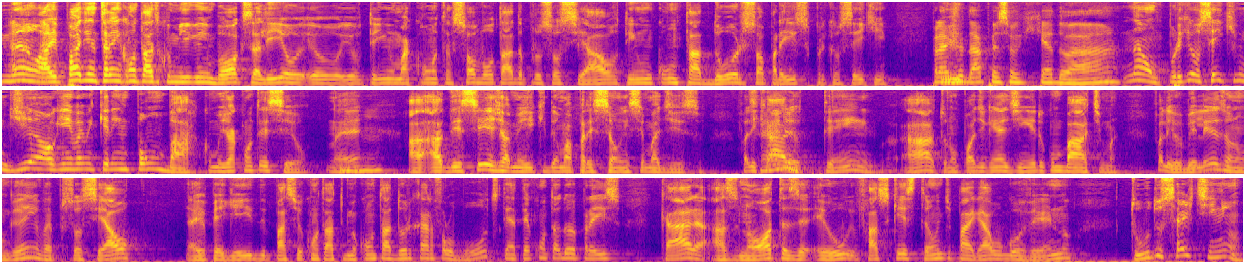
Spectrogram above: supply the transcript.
Não, aí pode entrar em contato comigo em inbox ali. Eu, eu, eu tenho uma conta só voltada para o social, tenho um contador só para isso, porque eu sei que. Pra ajudar a pessoa que quer doar. Não, porque eu sei que um dia alguém vai me querer empombar, como já aconteceu, né? Uhum. A, a DC já meio que deu uma pressão em cima disso. Falei, Sério? cara, eu tenho. Ah, tu não pode ganhar dinheiro com Batman. Falei, eu, beleza, eu não ganho, vai pro social. Aí eu peguei e passei o contato do meu contador, o cara falou, pô, tu tem até contador para isso. Cara, as notas, eu faço questão de pagar o governo tudo certinho.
